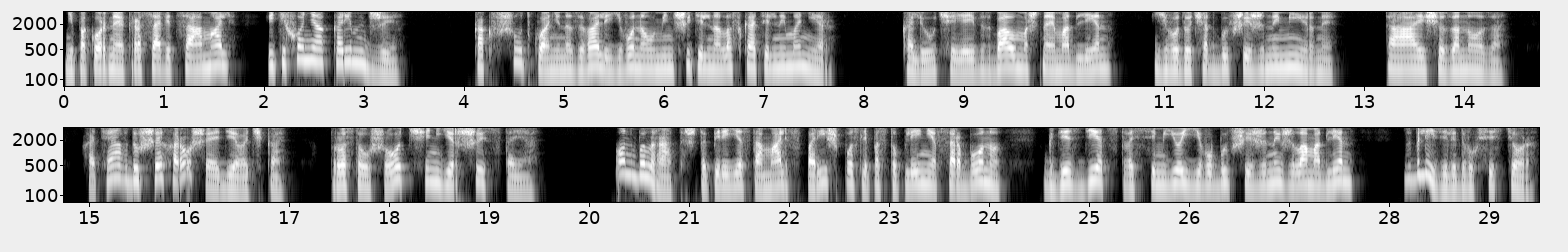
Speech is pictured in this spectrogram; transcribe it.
непокорная красавица Амаль и тихоня Каримджи. Как в шутку они называли его на уменьшительно-ласкательный манер. Колючая и взбалмошная Мадлен, его дочь от бывшей жены Мирны. Та еще заноза. Хотя в душе хорошая девочка. Просто уж очень ершистая. Он был рад, что переезд Амаль в Париж после поступления в Сорбону, где с детства с семьей его бывшей жены жила Мадлен, сблизили двух сестер.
